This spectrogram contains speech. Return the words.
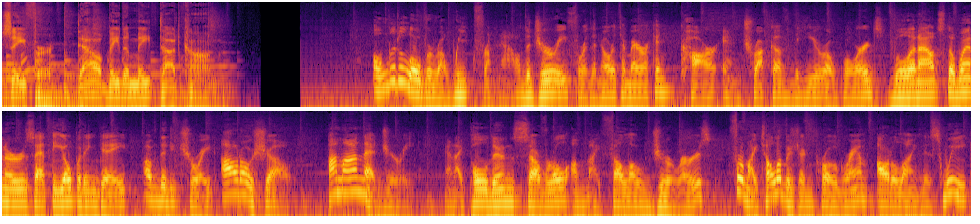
safer. DowBetamate.com. A little over a week from now, the jury for the North American Car and Truck of the Year Awards will announce the winners at the opening day of the Detroit Auto Show. I'm on that jury and I pulled in several of my fellow jurors for my television program, Autoline This Week,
